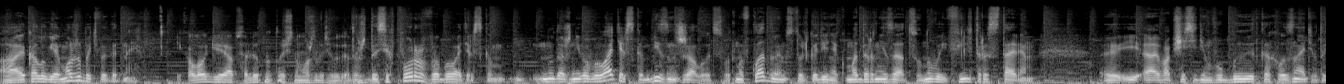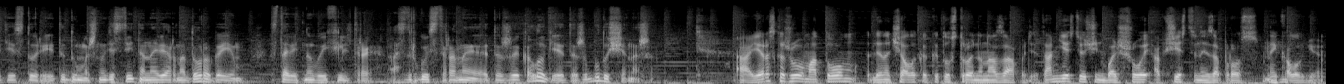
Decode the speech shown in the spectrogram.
А экология может быть выгодной? Экология абсолютно точно может быть выгодной. Потому что до сих пор в обывательском, ну даже не в обывательском, бизнес жалуется. Вот мы вкладываем столько денег в модернизацию, новые фильтры ставим, э, и, а вообще сидим в убытках, вы знаете вот эти истории. И ты думаешь, ну действительно, наверное, дорого им ставить новые фильтры. А с другой стороны, это же экология, это же будущее наше. А я расскажу вам о том, для начала, как это устроено на Западе. Там есть очень большой общественный запрос на экологию.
